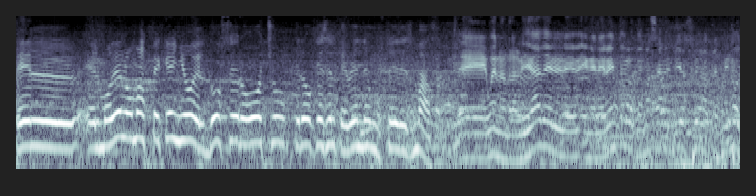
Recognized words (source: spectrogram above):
El, el modelo más pequeño, el 208, creo que es el que venden ustedes más. Eh, bueno, en realidad el- en el evento lo que más se ha vendido ha sido la 3008.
